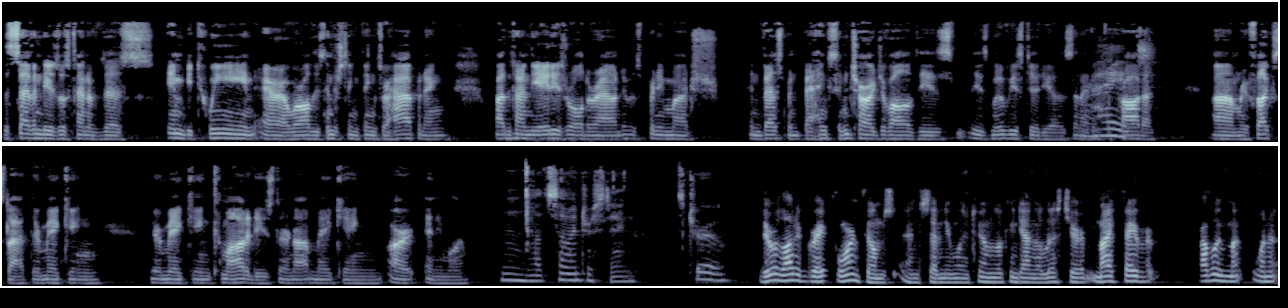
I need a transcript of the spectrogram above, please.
The 70s was kind of this in between era where all these interesting things were happening. By the time the 80s rolled around, it was pretty much investment banks in charge of all of these these movie studios, and I think the product um, reflects that. They're making they're making commodities. They're not making art anymore. mm, that's so interesting. It's true. There were a lot of great foreign films in 71 too. I'm looking down the list here. My favorite, probably my, one,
